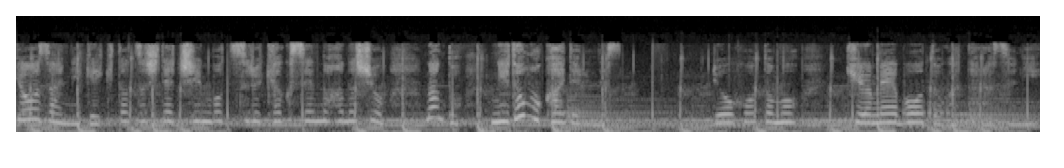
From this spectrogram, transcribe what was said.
氷山に激突して沈没する客船の話をなんと2度も書いてるんです。両方とも救命ボートが足らずに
